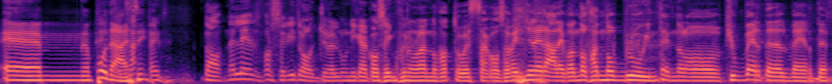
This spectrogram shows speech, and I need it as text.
Ehm, può darsi. Pensa- pen- No, nelle- forse l'idrogeno è l'unica cosa in cui non hanno fatto questa cosa, ma in generale quando fanno blu intendono più verde del verde.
